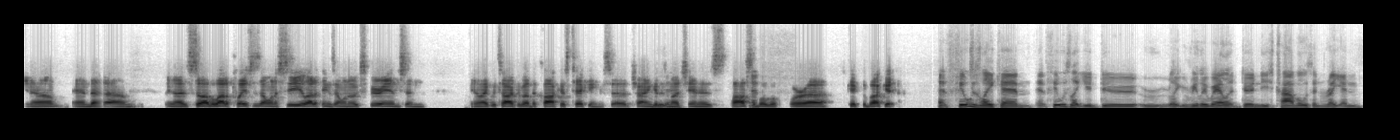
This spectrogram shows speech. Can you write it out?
you know, and um, you know, I still have a lot of places I want to see, a lot of things I want to experience, and you know, like we talked about, the clock is ticking. So try and get yeah. as much in as possible it, before uh, kick the bucket. It feels like um, it feels like you do like really well at doing these travels and writing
